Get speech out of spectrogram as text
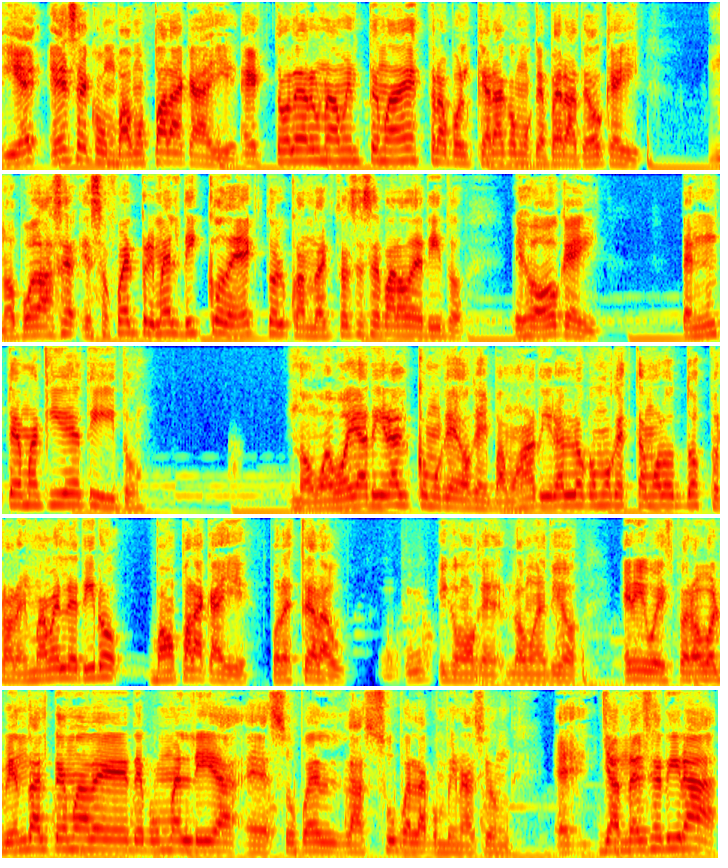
y e, ese con Vamos para la calle. Héctor era una mente maestra porque era como que, espérate, ok, no puedo hacer. Eso fue el primer disco de Héctor cuando Héctor se separó de Tito. Dijo, ok, tengo un tema aquí de Tito. No me voy a tirar como que, ok, vamos a tirarlo como que estamos los dos, pero a la misma vez le tiro, vamos para la calle, por este lado. Y como que lo metió. Anyways, pero volviendo al tema de, de Ponme el Día, eh, super, la super la combinación. Eh, Yandel se tira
